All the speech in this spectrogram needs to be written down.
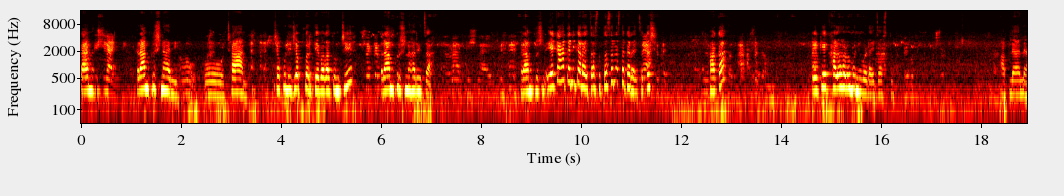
काय म्हण रामकृष्ण हरी. हो छान. छकुली जप करते बघा तुमची. रामकृष्ण हरीचा. रामकृष्ण एका हाताने करायचं असतं तसं नसतं करायचं. कश हा का? एक एक हळूहळू मनी वडायचा असतो. आपल्या आल्या.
